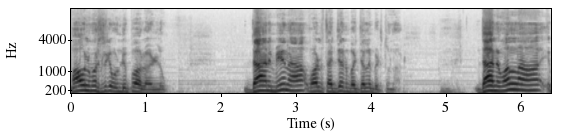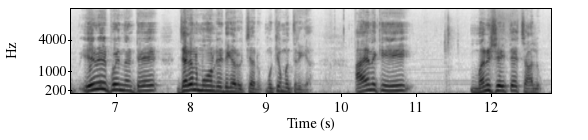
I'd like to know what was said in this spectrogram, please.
మామూలు మనుషులుగా ఉండిపోవాలి వాళ్ళు. దాని మీద వాళ్ళు తర్జన భర్జనలు పెడుతున్నారు. దానివల్ల ఏమైపోయిందంటే జగన్మోహన్ రెడ్డి గారు వచ్చారు ముఖ్యమంత్రిగా. ఆయనకి మనిషి అయితే చాలు.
